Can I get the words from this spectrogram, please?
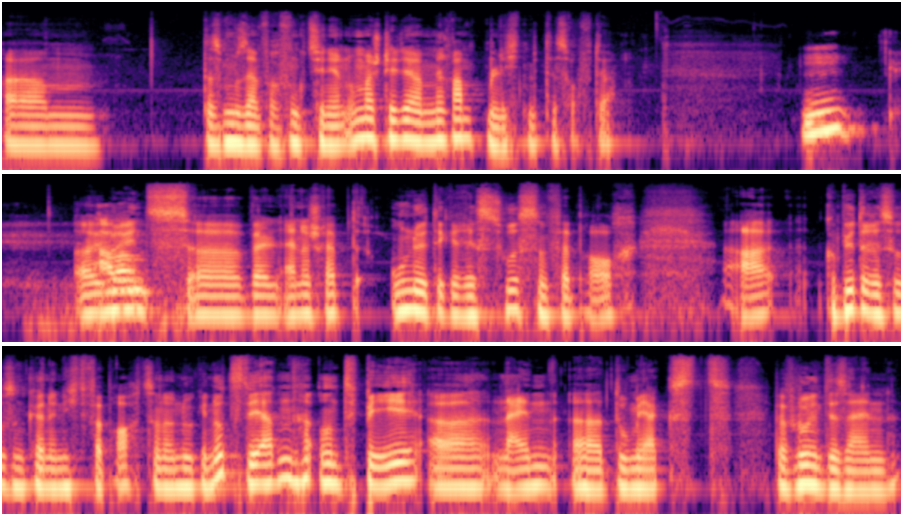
Ähm, das muss einfach funktionieren. Und man steht ja im Rampenlicht mit der Software. Hm. Übrigens, äh, weil einer schreibt, unnötiger Ressourcenverbrauch. A, Computerressourcen können nicht verbraucht, sondern nur genutzt werden. Und B, äh, nein, äh, du merkst bei Fluent Design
